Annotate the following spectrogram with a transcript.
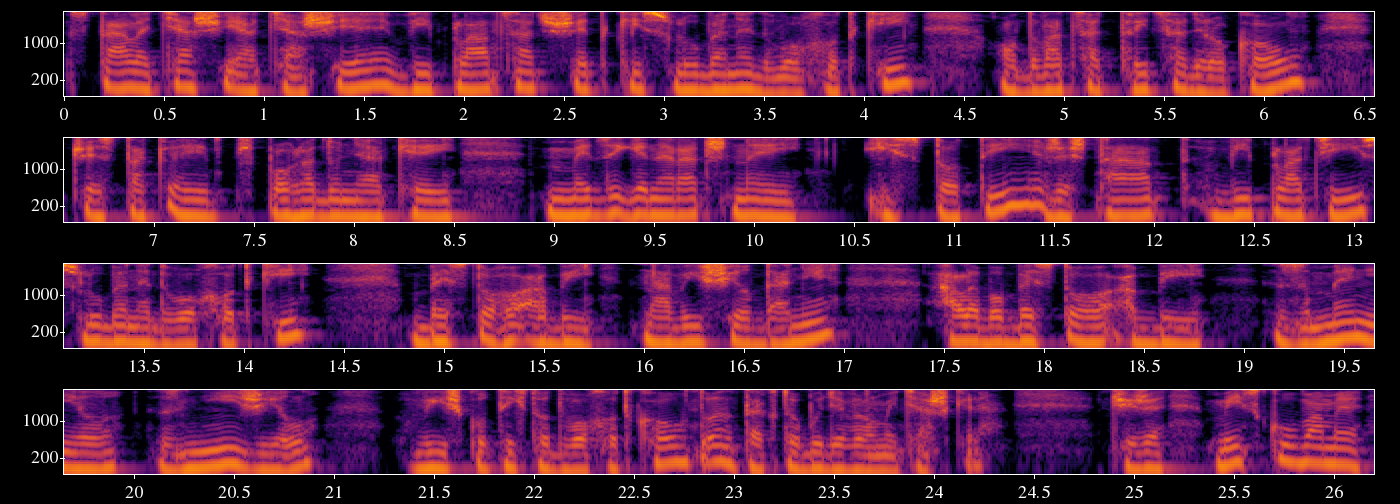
stále ťažšie a ťažšie vyplácať všetky slúbené dôchodky o 20-30 rokov, čiže z, takej, z pohľadu nejakej medzigeneračnej istoty, že štát vyplatí slúbené dôchodky bez toho, aby navýšil dane, alebo bez toho, aby zmenil, znížil výšku týchto dôchodkov, tak to bude veľmi ťažké. Čiže my skúmame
